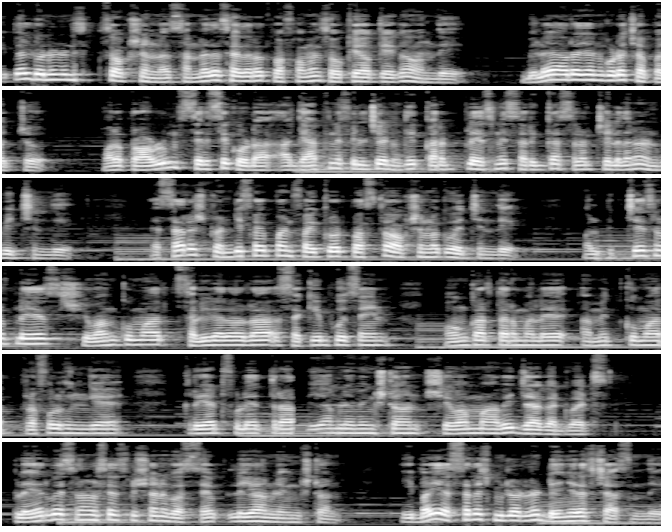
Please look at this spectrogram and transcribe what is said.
ఐపీఎల్ ట్వంటీ ట్వంటీ సిక్స్ ఆప్షన్లో సన్ రైజర్స్ హైదరాబాద్ పర్ఫార్మెన్స్ ఓకే ఓకేగా ఉంది. బిలో యావరేజ్ అని కూడా చెప్పొచ్చు. వాళ్ళ ప్రాబ్లమ్స్ తెలిసి కూడా ఆ గ్యాప్ని ఫిల్ చేయడానికి కరెక్ట్ ప్లేస్ని సరిగ్గా సెలెక్ట్ చేయలేదని అనిపించింది. SRS twenty five point five crore ప్రస్తుతం ఆప్షన్లోకి వచ్చింది. వాళ్ళు పిక్ చేసిన ప్లేయర్స్ శివాంగ్ కుమార్ సలీల్ అరోరా సకీబ్ హుసేన్ ఓంకార్ తర్మలే అమిత్ కుమార్ ప్రఫుల్ హింగే క్రియేట్ ఫులేత్రా Liam Livingstone Shivam Mavi Jack Edwards player wise analysis విషయానికి వస్తే లియామ్ లివింగ్స్టోన్ ఈ బై ఎస్ఆర్ఎస్ మిడ్లోనే డేంజరస్ చేస్తుంది.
